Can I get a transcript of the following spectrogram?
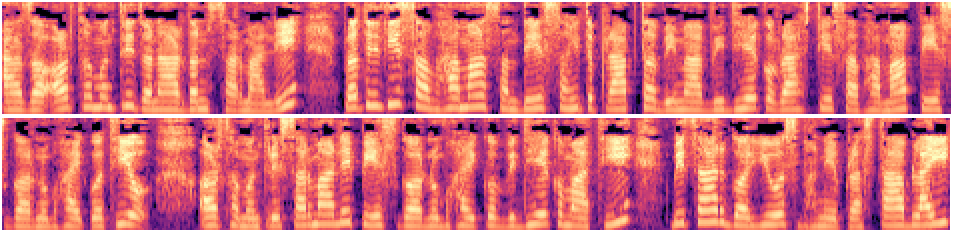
आज अर्थमन्त्री जनार्दन शर्माले प्रतिनिधि सभामा सन्देश सहित प्राप्त बीमा विधेयक राष्ट्रिय सभामा पेश गर्नुभएको थियो। अर्थमन्त्री शर्माले पेश गर्नुभएको विधेयकमाथि विचार गरियोस् भन्ने प्रस्तावलाई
